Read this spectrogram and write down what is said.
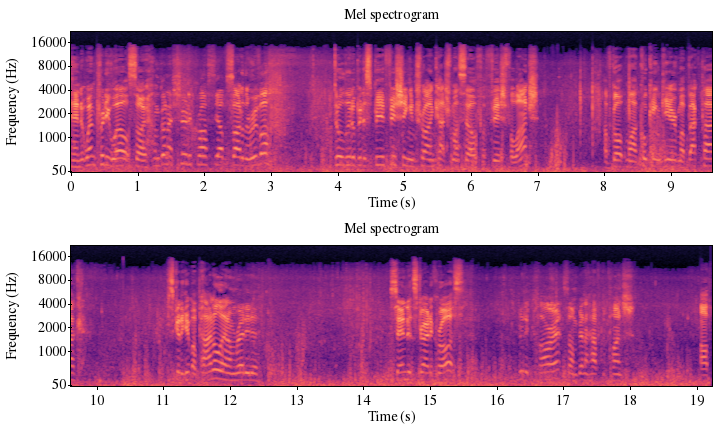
And it went pretty well, so I'm gonna shoot across the other side of the river, do a little bit of spear fishing and try and catch myself a fish for lunch. I've got my cooking gear in my backpack. Just gonna get my paddle and I'm ready to send it straight across. Bit of current, so I'm gonna have to punch up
